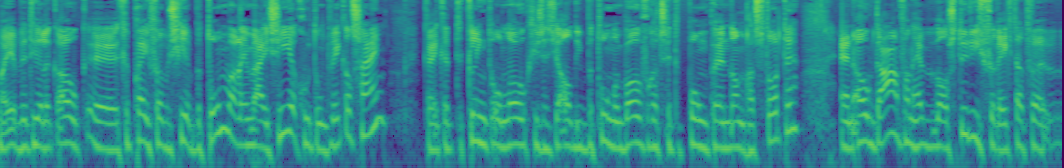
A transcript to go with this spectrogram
Maar je hebt natuurlijk ook uh, geprefabriceerd beton, waarin wij zeer goed ontwikkeld zijn. Kijk, het klinkt onlogisch dat je al die beton naar boven gaat zitten pompen en dan gaat storten. En ook daarvan hebben we wel studies verricht dat we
